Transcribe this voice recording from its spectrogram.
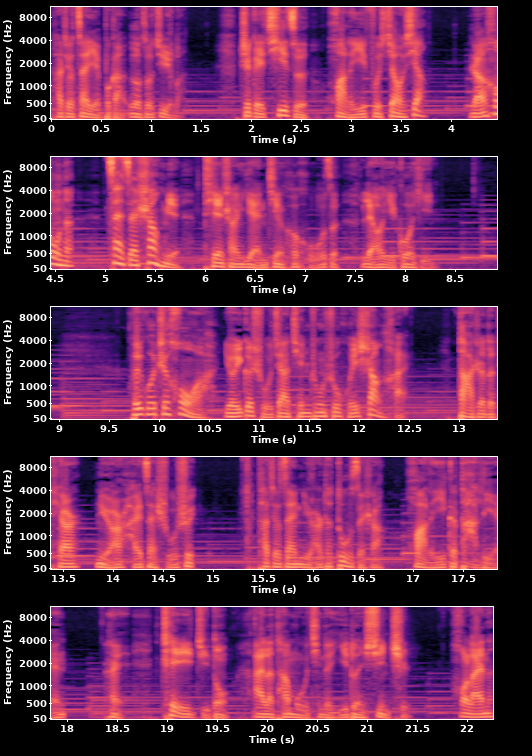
他就再也不敢恶作剧了，只给妻子画了一副肖像，然后呢，再在上面添上眼镜和胡子，聊以过瘾。回国之后啊，有一个暑假，钱钟书回上海，大热的天儿，女儿还在熟睡，他就在女儿的肚子上画了一个大脸。嘿，这一举动挨了他母亲的一顿训斥。后来呢，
